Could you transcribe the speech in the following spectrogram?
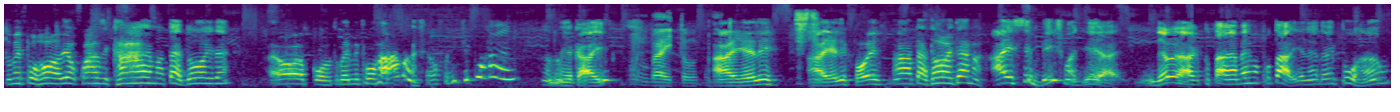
Tu me empurrou ali, eu quase caio, mas tá doido, né? Olha, porra, tu veio me empurrar, mano. Eu fui te empurrar, hein? Eu não ia cair. Baitoto. Aí ele. Aí ele foi. Ah, tá doido, é, mano? Aí esse bicho, mano, de- ah, deu a, putaria, a mesma putaria, né? Deu um empurrão.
